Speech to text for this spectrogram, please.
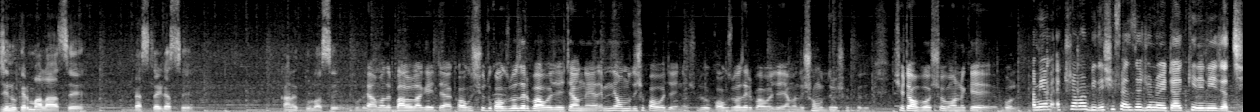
ঝিনুকের মালা আছে, ব্যাসলাইট আছে কানের দুল আছে এগুলো আমাদের ভালো লাগে এটা কক্স শুধু কক্সবাজারে পাওয়া যায় এটা এমনি অন্য দেশে পাওয়া যায় না শুধু কক্সবাজারে পাওয়া যায় আমাদের সমুদ্র সৈকতে। সেটা অবশ্য অনেকে বলে। আমি অ্যাকচুয়ালি আমার বিদেশি ফ্রেন্ডসদের জন্য এটা কিনে নিয়ে যাচ্ছি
